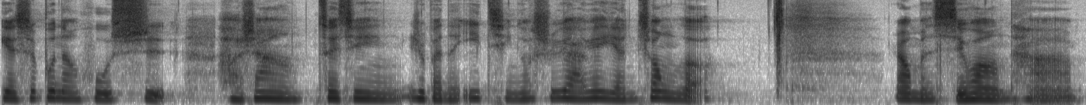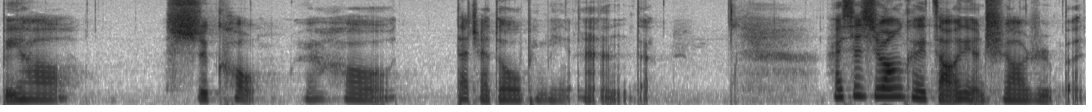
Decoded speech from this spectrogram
也是不能忽视，好像最近日本的疫情又是越来越严重了，让我们希望它不要失控，然后大家都平平安安的。还是希望可以早一点去到日本。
